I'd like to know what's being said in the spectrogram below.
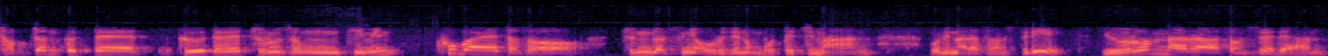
접전 끝에 그 대회 준우승 팀인 쿠바에 져서 준결승에 오르지는 못했지만 우리나라 선수들이 유럽 나라 선수들에 대한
